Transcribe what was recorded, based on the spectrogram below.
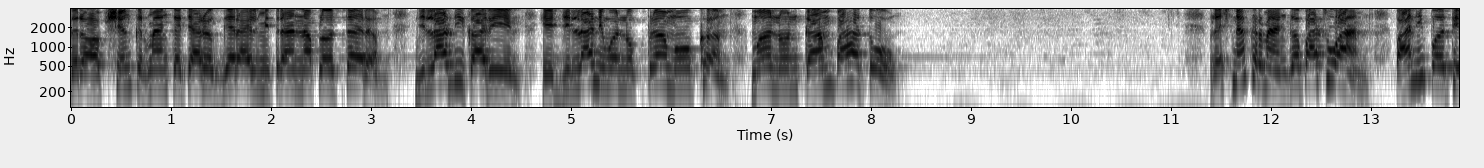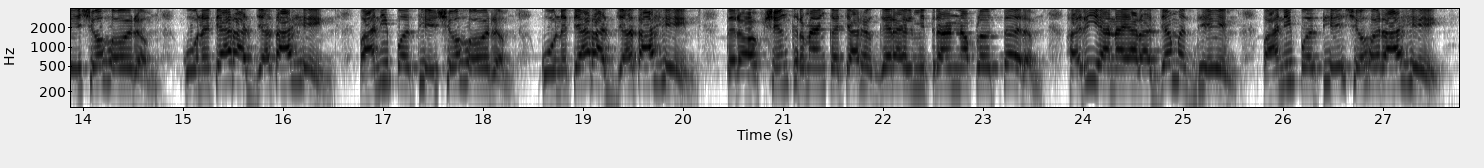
तर ऑप्शन क्रमांक चार योग्य राहील मित्रांनो आपलं उत्तर. जिल्हाधिकारी हे जिल्हा निवडणूक प्रमुख म्हणून काम पाहतो. प्रश्न क्रमांक पाचवा. पानिपत हे शहर कोणत्या राज्यात आहे? पानिपत हे शहर कोणत्या राज्यात आहे? तर ऑप्शन क्रमांक चार योग्य राहील मित्रांनो आपलं उत्तर. हरियाणा या राज्यामध्ये पानिपत हे शहर आहे.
